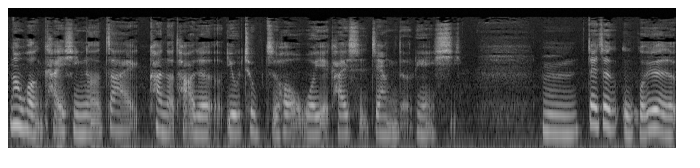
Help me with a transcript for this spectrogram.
那我很开心呢，在看了他的 YouTube 之后，我也开始这样的练习。嗯，在这五个月的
